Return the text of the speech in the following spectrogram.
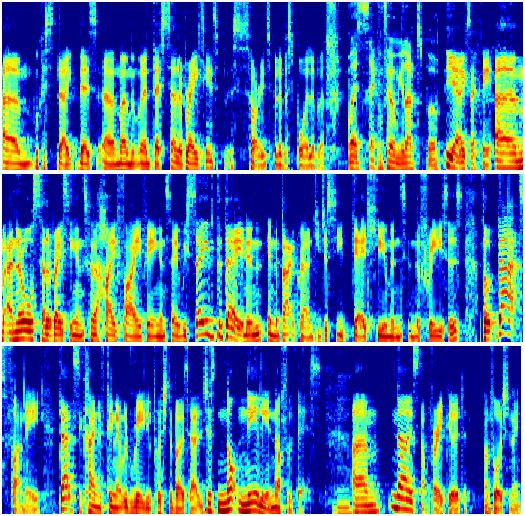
um, because like there's a moment where they're celebrating. It's, sorry, it's a bit of a spoiler, but Well, it's the second film you're allowed to spoil. yeah, exactly. Um, and they're all celebrating and kind of high fiving and say, We saved the day. And in, in the background, you just see dead humans in the freezers. I thought, That's funny. That's the kind of thing that would really push the boat out. Just not nearly enough of this. Um, no, it's not very good, unfortunately.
